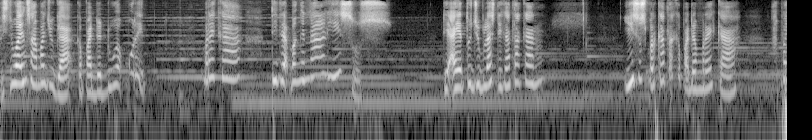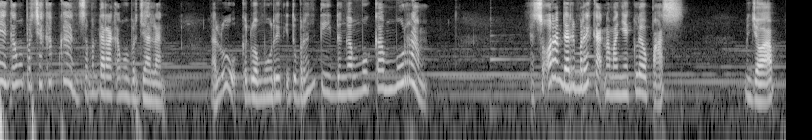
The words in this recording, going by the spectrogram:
Peristiwa yang sama juga kepada dua murid. Mereka tidak mengenal Yesus. Di ayat 17 dikatakan, Yesus berkata kepada mereka, apa yang kamu percakapkan sementara kamu berjalan? Lalu kedua murid itu berhenti dengan muka muram. Seorang dari mereka namanya Kleopas menjawab,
